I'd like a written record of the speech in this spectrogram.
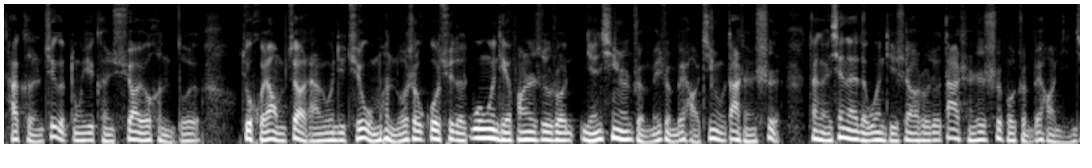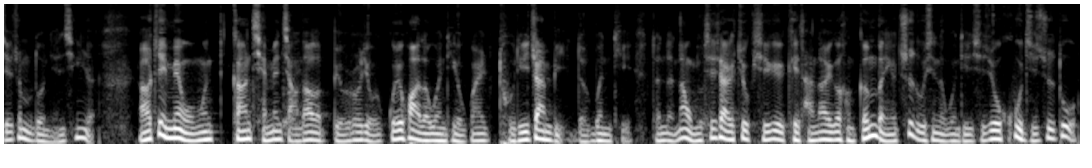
他可能这个东西可能需要有很多。就回到我们最早谈的问题，其实我们很多时候过去的问问题的方式就是说，年轻人准没准备好进入大城市，但可能现在的问题是要说，就大城市是否准备好迎接这么多年轻人。然后这里面我们刚刚前面讲到了，比如说有规划的问题，有关于土地占比的问题等等。那我们接下来就其实也可以谈到一个很根本一个制度性的问题，其实就是户籍制度。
